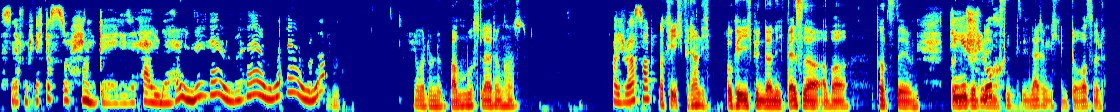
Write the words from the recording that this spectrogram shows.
Das nervt mich echt, dass es so hängt, ey. Diese helle, helle, helle, helle, helle. Ja, weil du eine Bambusleitung hast. Weil ich was hab? Okay, ich bin da nicht. Okay, ich bin da nicht besser, aber trotzdem. Die Schlucht. Die Leitung nicht gedrosselt.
